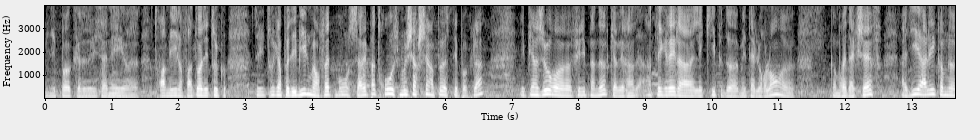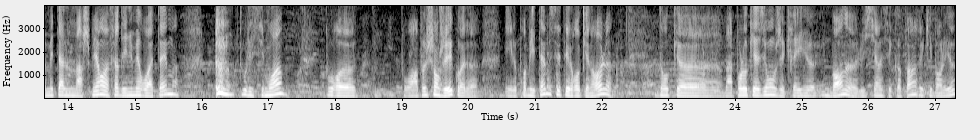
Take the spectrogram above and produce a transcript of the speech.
une époque euh, des années 3000. Euh, enfin, toi, des trucs, des trucs un peu débiles. Mais en fait, bon, je savais pas trop. Je me cherchais un peu à cette époque-là. Et puis un jour, Philippe Manœuvre, qui avait intégré l'équipe de Métal Hurlant, comme rédac chef, a dit allez, comme le métal marche bien, on va faire des numéros à thème tous les six mois pour, pour un peu changer. Quoi, Et le premier thème, c'était le rock'n'roll. Donc, euh, bah, pour l'occasion, j'ai créé une, bande, Lucien et ses copains, Ricky Banlieue.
